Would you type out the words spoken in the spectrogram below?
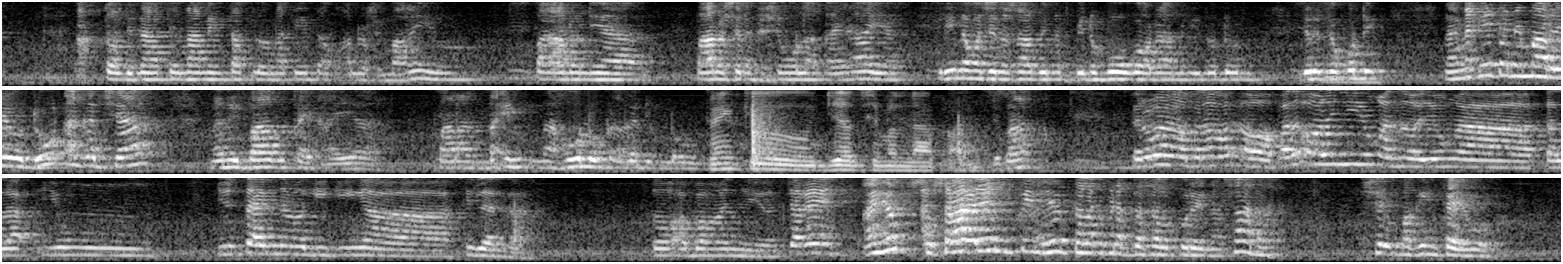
actual din natin namin tatlo nakita kung ano si Mario, Mm. paano niya, paano siya nagsisimula kay Aya. Hindi naman sinasabi na binubugaw namin ito doon. Diretso kundi, nang nakita ni Mario, doon agad siya nanibago kay Aya. Parang na, nahulog agad yung loob. Thank you, Jian Simon Lapas. Di ba? Pero wala, panoorin, oh, panoorin niyo yung ano, yung ah, tala, yung yung time na magiging ah, sila na. So abangan niyo yun. Tsaka I hope so. Sa akin, pin- ayun talaga pinagdasal ko rin na sana si, maging kayo.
